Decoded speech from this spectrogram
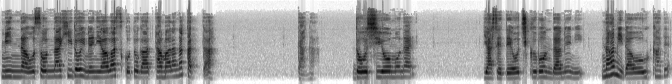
みんなをそんなひどい目に遭わすことがたまらなかった。だが、どうしようもない。痩せて落ちくぼんだ目に涙を浮かべ、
